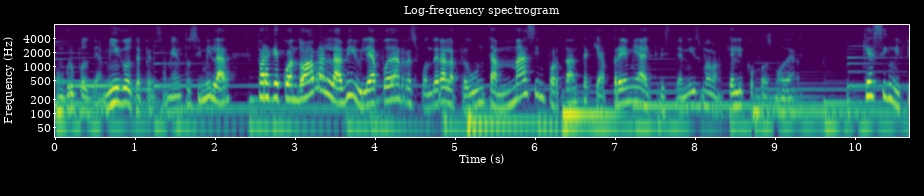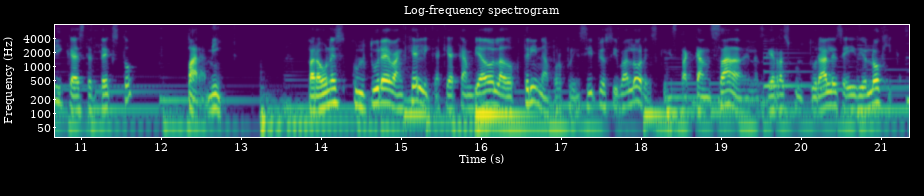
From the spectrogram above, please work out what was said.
con grupos de amigos de pensamiento similar, para que cuando abran la Biblia puedan responder a la pregunta más importante que apremia al cristianismo evangélico posmoderno. ¿Qué significa este texto para mí? Para una escultura evangélica que ha cambiado la doctrina por principios y valores, que está cansada de las guerras culturales e ideológicas,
